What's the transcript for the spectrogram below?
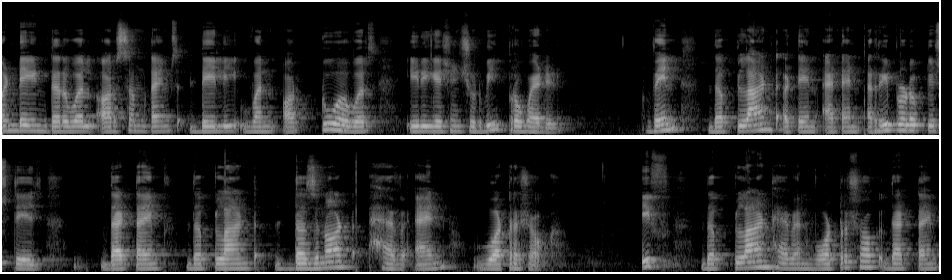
one day interval or sometimes daily one or two hours irrigation should be provided. When the plant attain at an reproductive stage that time the plant does not have an water shock. If the plant have an water shock that time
